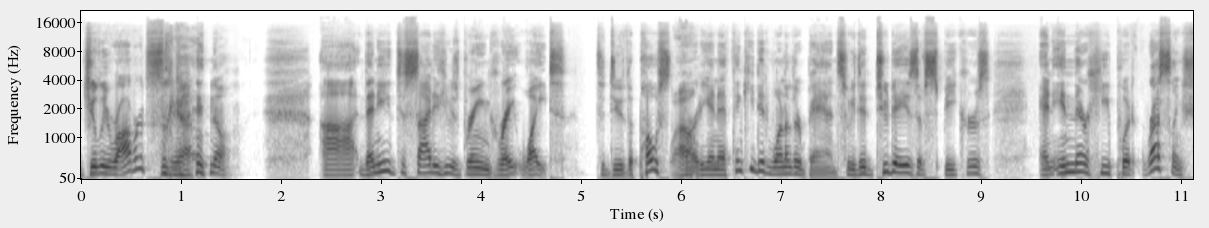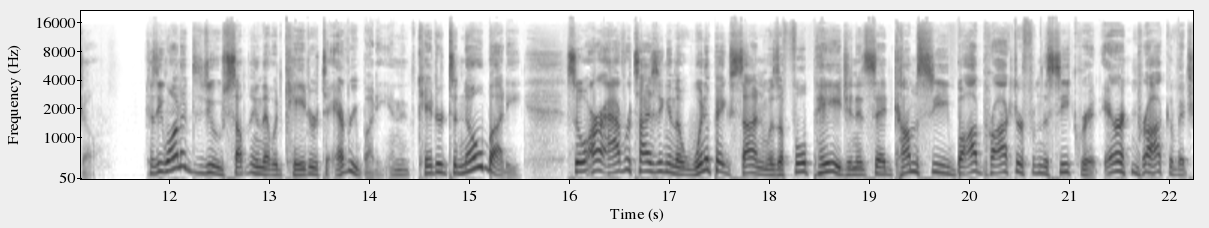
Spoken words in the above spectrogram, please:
Julie Roberts. Like, Yeah. no. Uh, then he decided he was bringing Great White to do the post party, and I think he did one other band. So he did two days of speakers, and in there he put wrestling show. Because he wanted to do something that would cater to everybody and it catered to nobody. So our advertising in the Winnipeg Sun was a full page and it said, "Come see Bob Proctor from The Secret, Erin Brockovich,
